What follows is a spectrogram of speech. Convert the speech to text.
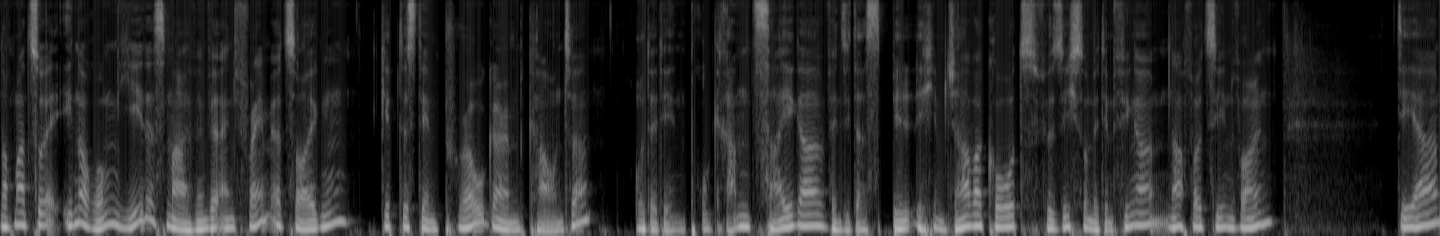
Nochmal zur Erinnerung, jedes Mal, wenn wir ein Frame erzeugen, gibt es den Program Counter oder den Programmzeiger, wenn Sie das bildlich im Java-Code für sich so mit dem Finger nachvollziehen wollen, der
